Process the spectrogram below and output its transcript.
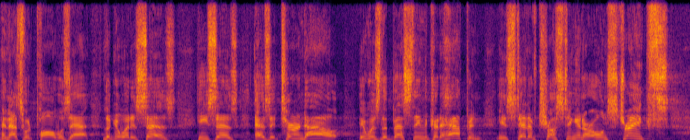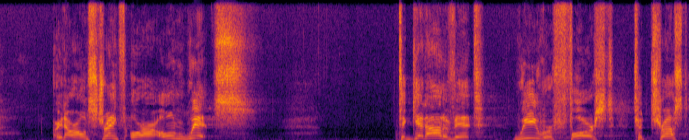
and that's what Paul was at, look at what it says. He says, as it turned out, it was the best thing that could have happened. Instead of trusting in our own strengths, or in our own strength or our own wits to get out of it, we were forced to trust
